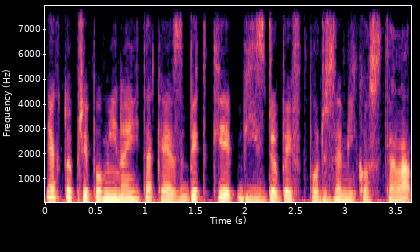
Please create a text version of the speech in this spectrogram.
jak to připomínají také zbytky výzdoby v podzemí kostela.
